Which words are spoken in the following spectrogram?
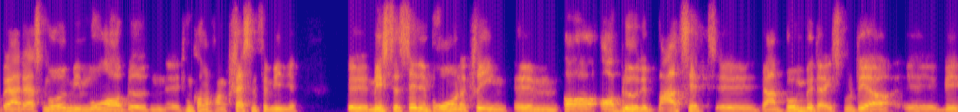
hver deres måde. Min mor oplevede den, øh, hun kommer fra en kristen familie, øh, mistede selv en bror under krigen, øh, og oplevede det meget tæt. Øh, der er en bombe, der eksploderer øh, ved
